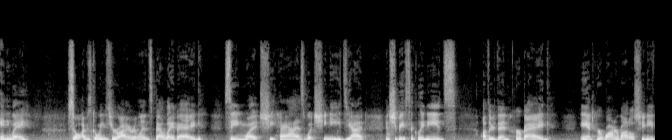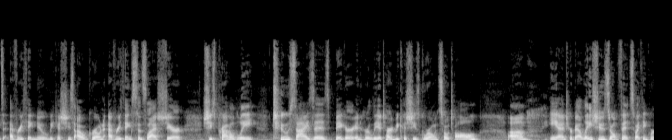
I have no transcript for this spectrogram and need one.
anyway, so I was going through Ireland's ballet bag, seeing what she has, what she needs yet. And she basically needs, other than her bag, and her water bottle, she needs everything new because she's outgrown everything since last year. She's probably two sizes bigger in her leotard because she's grown so tall. Um, and her ballet shoes don't fit, so I think we're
